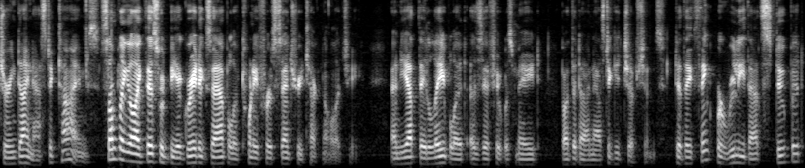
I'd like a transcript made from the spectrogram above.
during dynastic times. Something like this would be a great example of 21st century technology, and yet they label it as if it was made by the dynastic Egyptians. Do they think we're really that stupid?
